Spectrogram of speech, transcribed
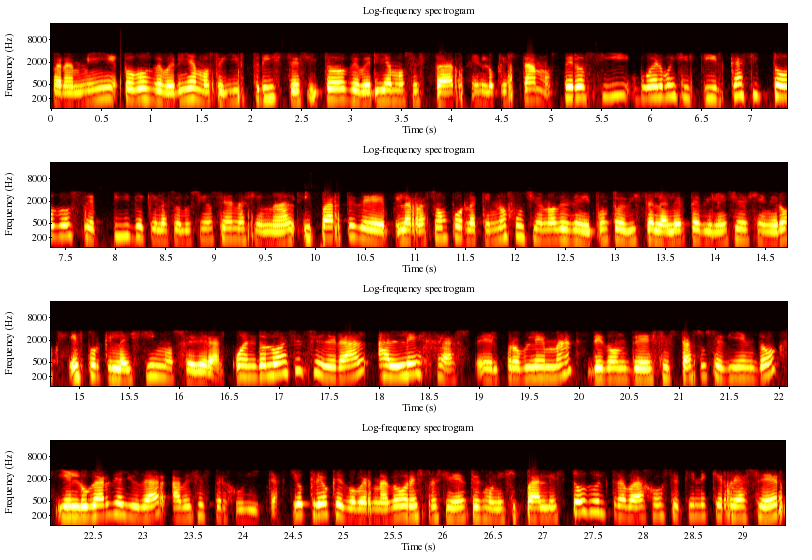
Para mí todos deberíamos seguir tristes y todos deberíamos estar en lo que estamos. Pero sí, vuelvo a insistir, casi todo se pide que la solución sea nacional y parte de la razón por la que no funcionó desde mi punto de vista la alerta de violencia de género es porque la hicimos federal. Cuando lo haces federal, alejas el problema de donde se está sucediendo y en lugar de ayudar, a veces perjudica. Yo creo que gobernadores, presidentes municipales, todo el trabajo se tiene que rehacer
